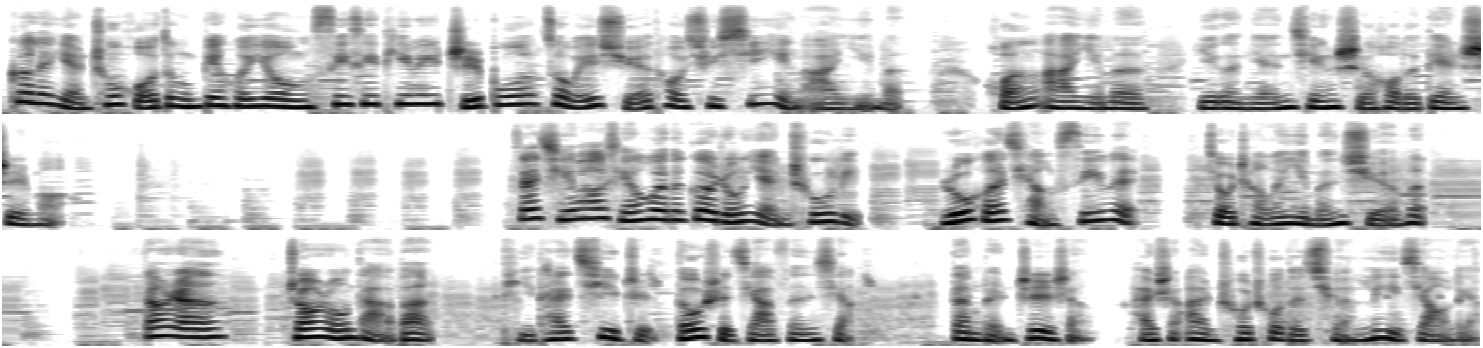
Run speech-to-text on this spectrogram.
各类演出活动便会用 CCTV 直播作为噱头去吸引阿姨们，还阿姨们一个年轻时候的电视梦。在旗袍协会的各种演出里，如何抢 C 位就成了一门学问。当然，妆容打扮、体态气质都是加分项，但本质上还是暗戳戳的权力较量。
